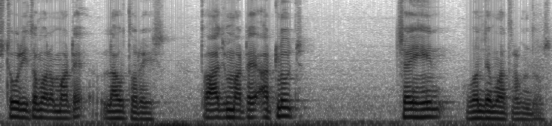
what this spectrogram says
સ્ટોરી તમારા માટે લાવતો રહીશ. તો આજ માટે આટલું જ. જય હિન્દ, વંદે માતરમ દોસ્ત.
